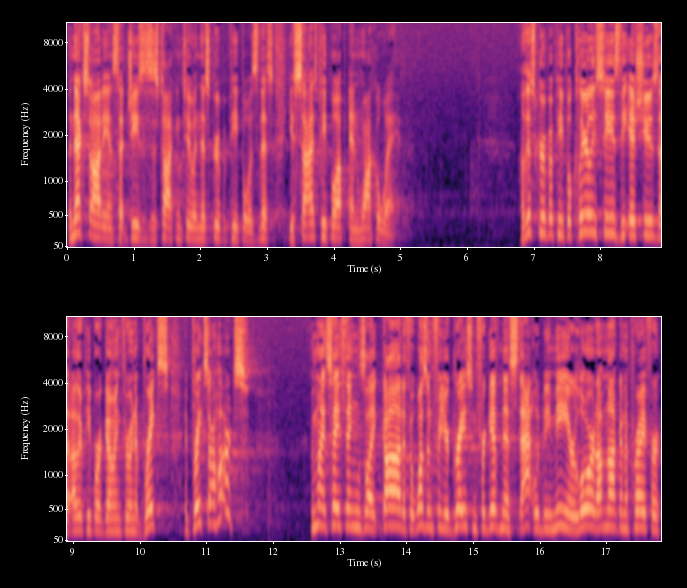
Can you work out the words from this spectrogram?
The next audience that Jesus is talking to in this group of people is this you size people up and walk away. Now, this group of people clearly sees the issues that other people are going through, and it breaks, it breaks our hearts. We might say things like, God, if it wasn't for your grace and forgiveness, that would be me. Or, Lord, I'm not going to pray for,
